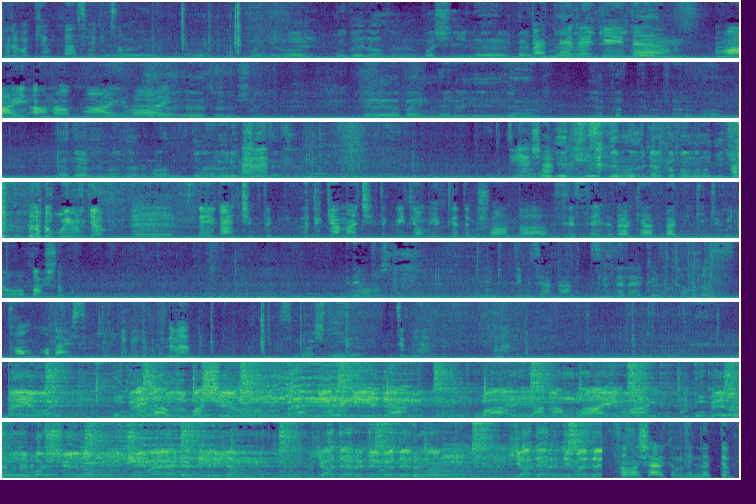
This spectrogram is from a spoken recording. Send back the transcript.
Söyle bakayım ben söyleyeyim sana. Vay vay vay bu belalı baş ile ben, Ben nereye gidem? Vay anam vay He, vay. evet öyle bir şey. He, ben nereye gidem? Ya katlime ferman ya derdime derman. Değil mi? Öyle bir Evet. şeydi. diye O geçiyor. Demin uyurken kafamdan o geçiyordu. Uyurken de. He. Biz de evden çıktık. Dükkandan çıktık. Videomu yükledim şu anda. Siz seyrederken ben ikinci vloga başladım. Gidiyoruz. Yine gittiğimiz yerden sizlere görüntü alırız. Tam haber spikeri gibiyim. Değil mi? Sen açtın ya. Değil mi? Vay vay bu belalı başının ben nereye gidem Vay anam vay vay bu belalı başının kime ne diyem Ya derdime derman ya derdime der Sana şarkını dinlettim.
